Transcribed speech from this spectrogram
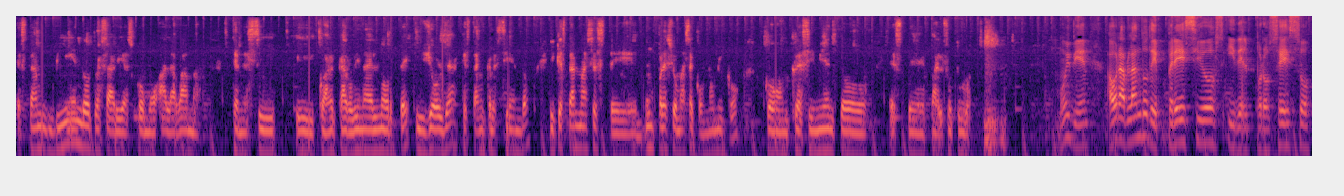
están viendo otras áreas como Alabama, Tennessee, y Carolina del Norte y Georgia que están creciendo y que están más este un precio más económico con crecimiento este para el futuro. Muy bien. Ahora hablando de precios y del proceso,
